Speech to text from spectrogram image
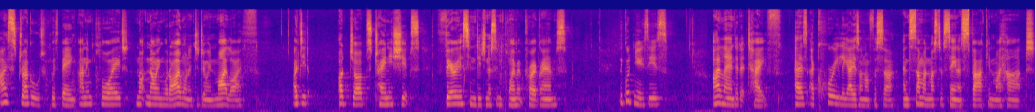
I struggled with being unemployed, not knowing what I wanted to do in my life. I did odd jobs, traineeships, various Indigenous employment programs. The good news is I landed at TAFE as a Koori liaison officer, and someone must have seen a spark in my heart.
